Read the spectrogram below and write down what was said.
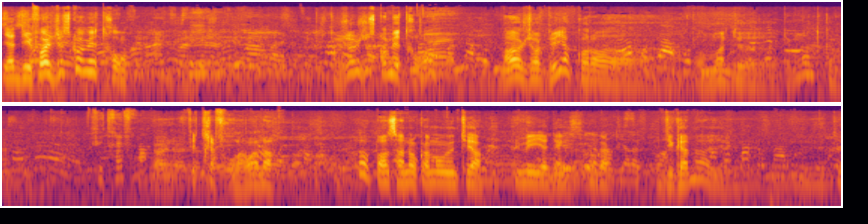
Il y a des fois jusqu'au métro. Je te jure, jusqu'au métro. hein. Moi aujourd'hui, encore euh, pour moins de, de monde. Il fait très froid. Il fait très froid, voilà. On pense en aucun moment un tiers. Mais il y a des, regarde, des gamins, il y a des, des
